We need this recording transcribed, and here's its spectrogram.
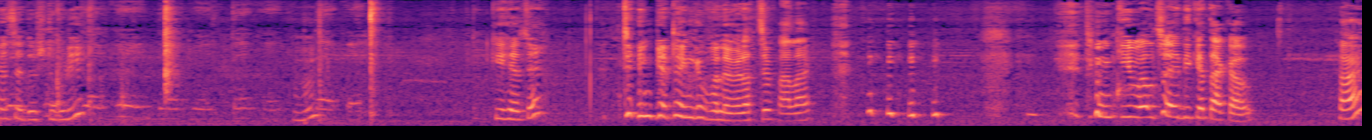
হয়েছে দুষ্টু বুড়ি? হুম? কি হয়েছে? ঠেঙ্গে ঠেঙ্গে বলে বেড়াচ্ছে পালাক তুমি কি বলছো? এদিকে তাকাও। হ্যাঁ?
